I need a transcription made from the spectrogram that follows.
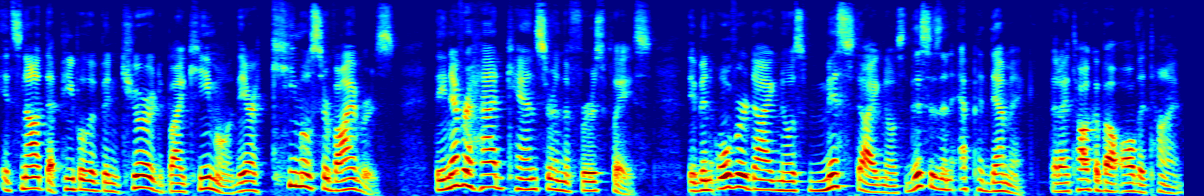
it's not that people have been cured by chemo. They are chemo survivors. They never had cancer in the first place. They've been overdiagnosed, misdiagnosed. This is an epidemic that I talk about all the time.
